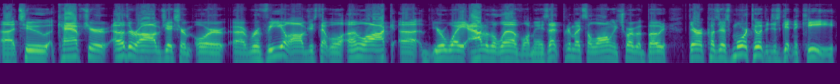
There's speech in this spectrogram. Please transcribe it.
uh, to capture other objects or, or uh, reveal objects that will unlock uh, your way out of the level. I mean, is that pretty much the long and short of it, boat? There, because there's more to it than just getting a key.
